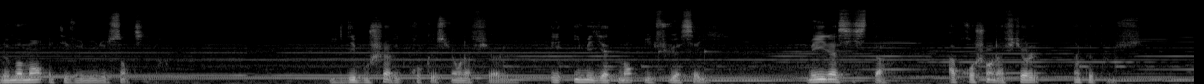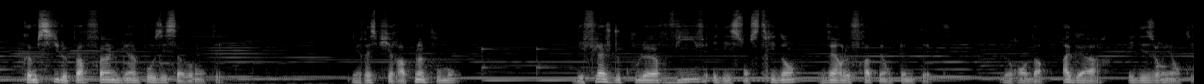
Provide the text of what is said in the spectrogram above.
Le moment était venu de sentir. Il déboucha avec précaution la fiole, et immédiatement il fut assailli. Mais il insista, approchant la fiole un peu plus, comme si le parfum lui imposait sa volonté. Il respira plein poumon. Des flashs de couleurs vives et des sons stridents vinrent le frapper en pleine tête, le rendant hagard et désorienté.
